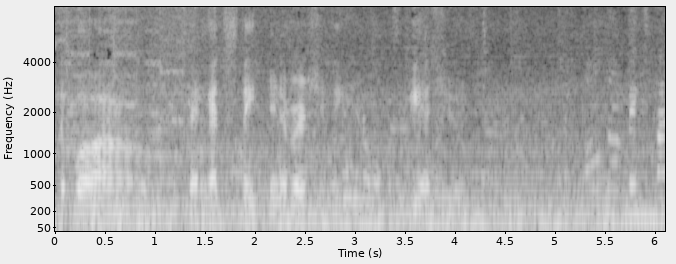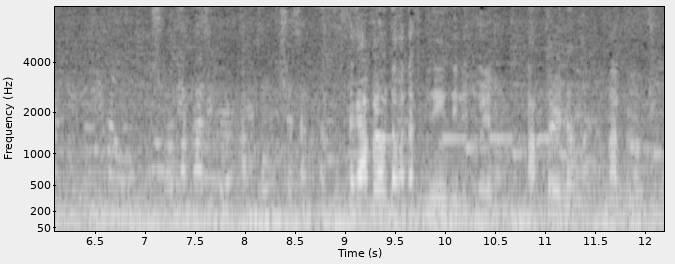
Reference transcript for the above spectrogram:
Ito po ang Benguet State University, BSU. Yun upload. Nag-upload ako tapos dinidelete ko yung after ng ano, ma-upload.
